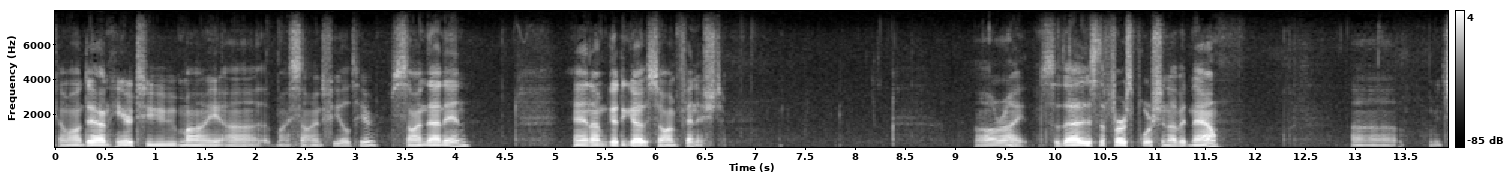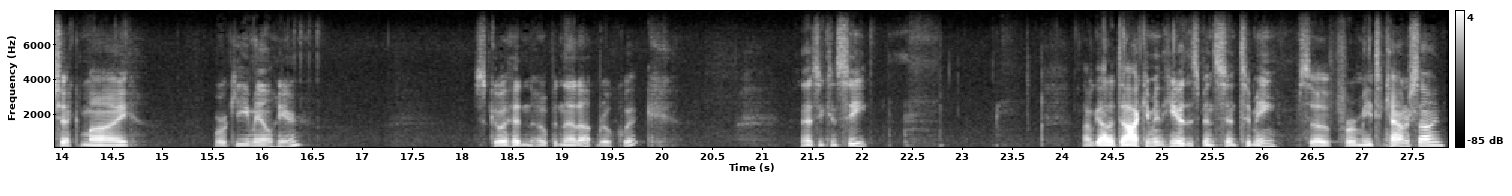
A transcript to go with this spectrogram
Come on down here to my uh, my sign field here. Sign that in, and I'm good to go. So I'm finished. All right, so that is the first portion of it now. Uh, let me check my work email here. Just go ahead and open that up real quick. As you can see, I've got a document here that's been sent to me, so for me to countersign.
